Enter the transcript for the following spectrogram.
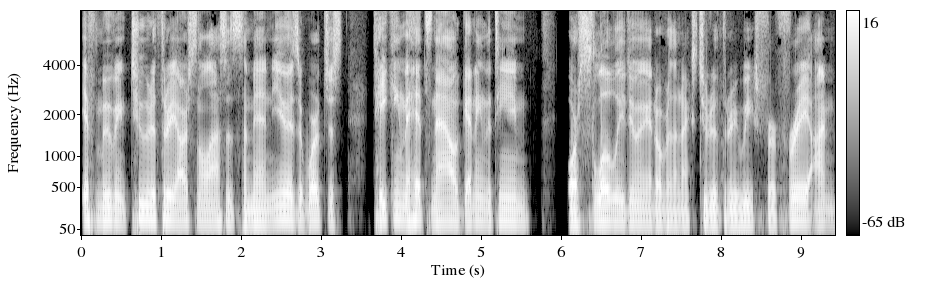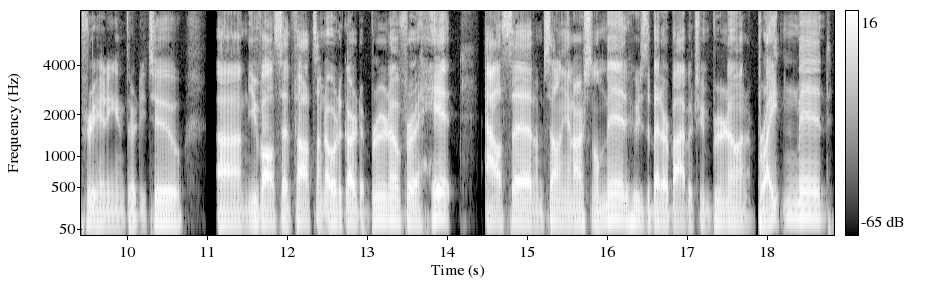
if moving two to three Arsenal assets to Man U, is it worth just taking the hits now, getting the team, or slowly doing it over the next two to three weeks for free? I'm free hitting in 32. Um, you've all said thoughts on Odegaard to Bruno for a hit. Al said, I'm selling an Arsenal mid. Who's the better buy between Bruno and a Brighton mid?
